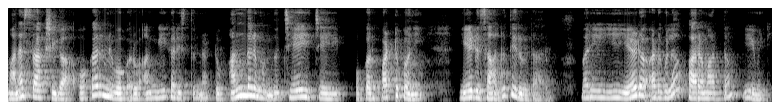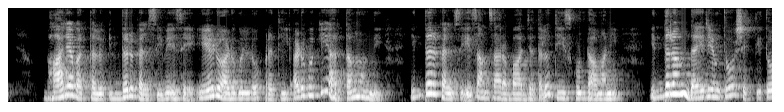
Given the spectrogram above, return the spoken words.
మనస్సాక్షిగా ఒకరిని ఒకరు అంగీకరిస్తున్నట్టు అందరి ముందు చేయి చేయి ఒకరు పట్టుకొని ఏడుసార్లు తిరుగుతారు. మరి ఈ ఏడు అడుగుల పరమార్థం ఏమిటి? భార్యాభర్తలు ఇద్దరు కలిసి వేసే ఏడు అడుగుల్లో ప్రతి అడుగుకి అర్థం ఉంది. ఇద్దరు కలిసి సంసార బాధ్యతలు తీసుకుంటామని ఇద్దరం ధైర్యంతో శక్తితో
